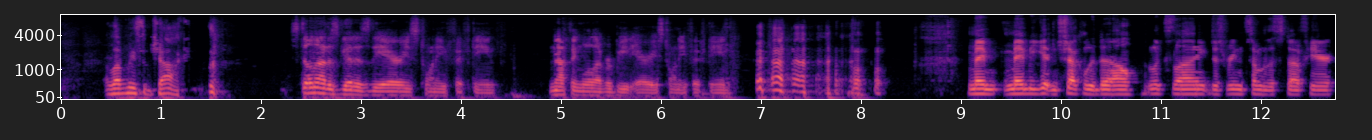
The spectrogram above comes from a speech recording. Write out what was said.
I love me some Chaac. Still not as good as the Ares 2015. Nothing will ever beat Ares 2015. maybe maybe getting Chuck Liddell. It looks like just reading some of the stuff here.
